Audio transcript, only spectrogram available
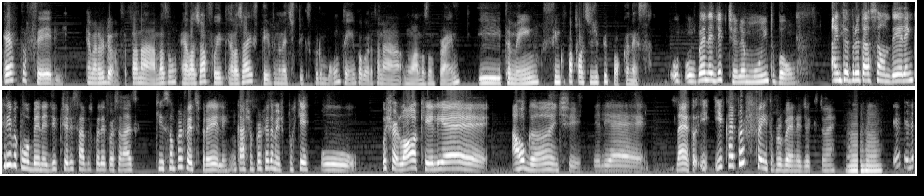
Esta série é maravilhosa. Tá na Amazon. Ela já foi, ela já esteve na Netflix por um bom tempo, agora tá na, no Amazon Prime. E também cinco pacotes de pipoca nessa. O, o Benedict, ele é muito bom. A interpretação dele é incrível como o Benedict, ele sabe escolher personagens que são perfeitos para ele, encaixam perfeitamente, porque o, o Sherlock, ele é arrogante, ele é né? E, e cai perfeito pro Benedict, né? Uhum. Ele é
